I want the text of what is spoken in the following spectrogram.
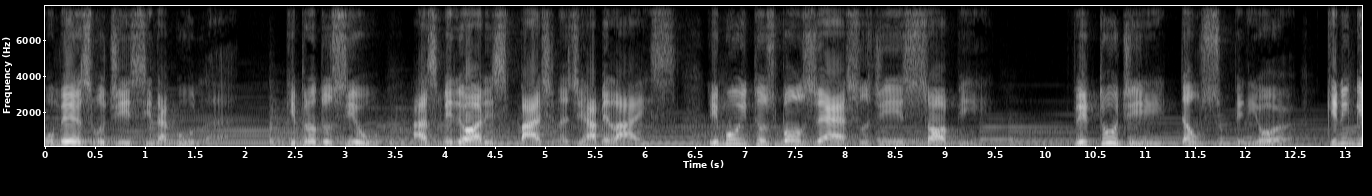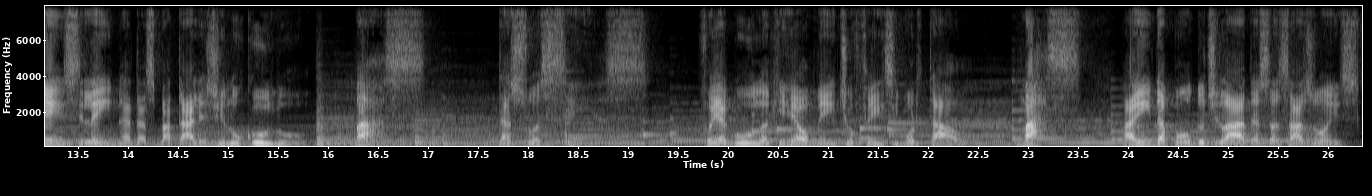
O mesmo disse da Gula, que produziu as melhores páginas de Rabelais e muitos bons versos de Isope. Virtude tão superior que ninguém se lembra das batalhas de Luculo mas das suas ceias. Foi a gula que realmente o fez imortal, mas, ainda pondo de lado essas razões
